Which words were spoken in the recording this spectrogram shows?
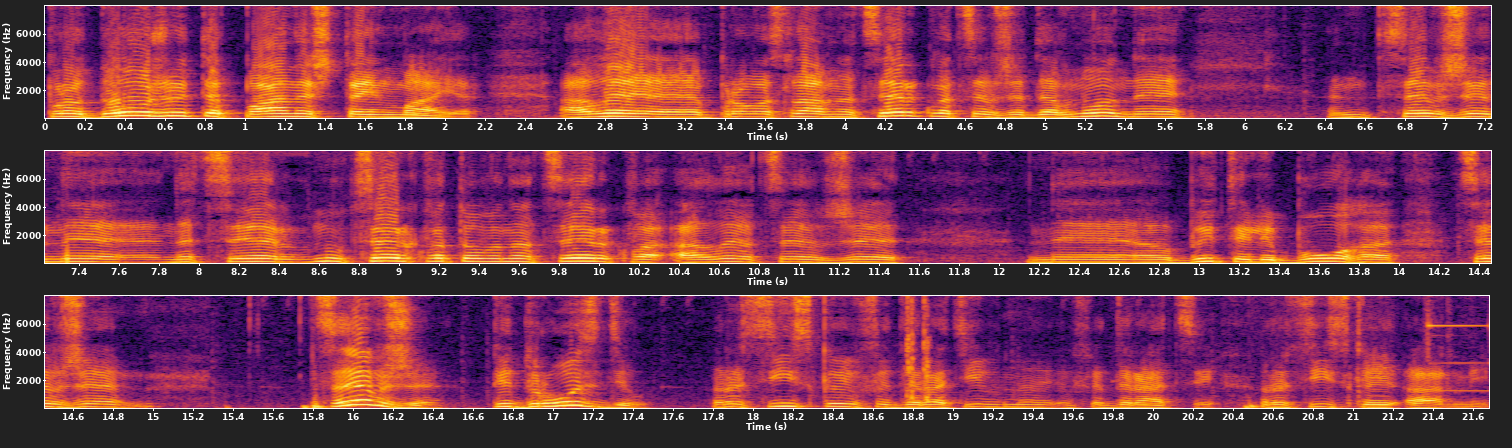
Продовжуйте, пане Штайнмаєр. Але е, православна церква це вже давно не. Це вже не, не цер... ну, церква, то вона церква, але це вже не обителі Бога, це вже, це вже підрозділ Російської Федеративної Федерації, Російської армії.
